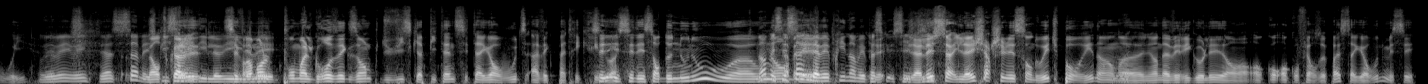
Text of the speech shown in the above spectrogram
oui. Oui, oui, oui, c'est ça. Mais, Mais en tout cas, c'est il vraiment avait- pour moi le gros exemple du vice-capitaine, c'est Tiger Woods avec Patrick Reed. C'est des sortes de nounous ou, euh, Non, ou mais c'est ça, il avait pris. Non, mais parce il, que c'est. il allait, il allait chercher les sandwichs pour Reed. hein, il en avait rigolé en, en- en conférence de presse, Tiger Woods, mais c'est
